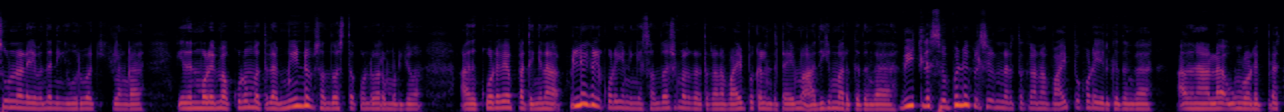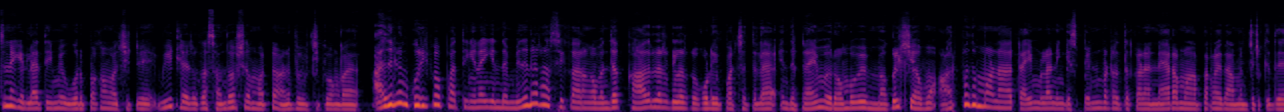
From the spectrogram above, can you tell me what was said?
சூழ்நிலையை வந்து நீங்கள் உருவாக்கிக்கலாங்க. இதன் மூலயமா குடும்பத்தில் மீண்டும் சந்தோஷத்தை கொண்டு வர முடியும். அது கூடவே பார்த்தீங்கன்னா பிள்ளைகள் கூட நீங்கள் சந்தோஷமாக இருக்கிறதுக்கான வாய்ப்புகள் இந்த டைம் அதிகமாக இருக்குதுங்க. வீட்டில் சுப நிகழ்ச்சி நடத்துக்கான வாய்ப்பு கூட இருக்குதுங்க. அதனால் உங்களுடைய பிரச்சனைகள் எல்லாத்தையுமே ஒரு பக்கம் வச்சுட்டு வீட்டில் இருக்க சந்தோஷம் மட்டும் அனுபவிச்சுக்கோங்க. அதிலும் குறிப்பாக பார்த்தீங்கன்னா இந்த மிதனராசிக்காரங்க வந்து காதலர்கள் இருக்கக்கூடிய பட்சத்தில் இந்த டைம் ரொம்பவே மகிழ்ச்சியாகவும் அற்புதமான டைம்லாம் நீங்கள் ஸ்பெண்ட் பண்ணுறதுக்கான நேரமாக தாங்க இது அமைஞ்சிருக்குது.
